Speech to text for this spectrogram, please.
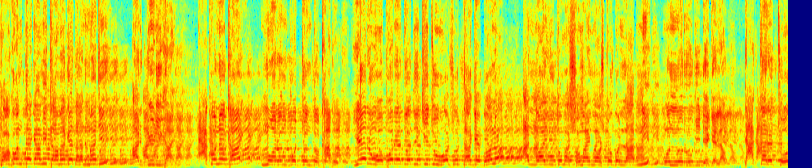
তখন থেকে আমি তামাকে দাঁত মাজি আর বিড়ি খাই। এখনও খাই মরণ পর্যন্ত খাব। এর ওপরে যদি কিছু ওষুধ থাকে বলো আর নইলে তোমার সময় নষ্ট করে লাভ নি অন্য রুগী ডেকে লাও ডাক্তারের চোখ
